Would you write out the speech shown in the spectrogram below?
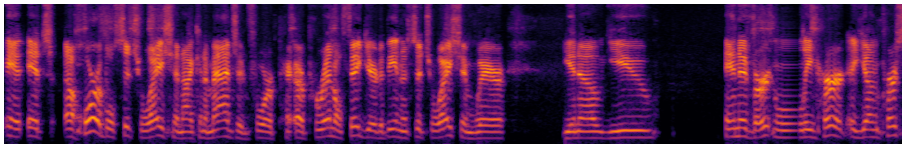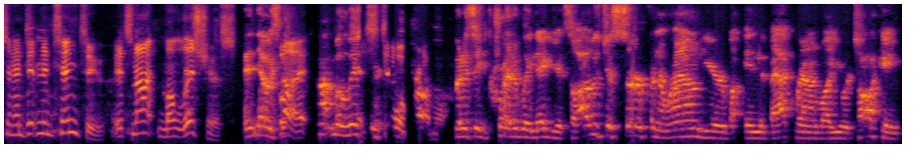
it, it's a horrible situation. I can imagine for a, parental figure to be in a situation where, you know, you inadvertently hurt a young person and didn't intend to. It's not malicious. And no, it's but not, not malicious. It's still a problem. But it's incredibly negative. So I was just surfing around here in the background while you were talking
